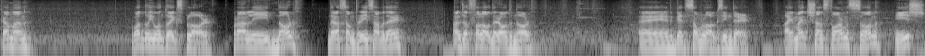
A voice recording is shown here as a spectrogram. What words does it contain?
Come on. What do we want to explore? Probably north? There are some trees up there. I'll just follow the road north. And get some logs in there. I might transform soon-ish.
